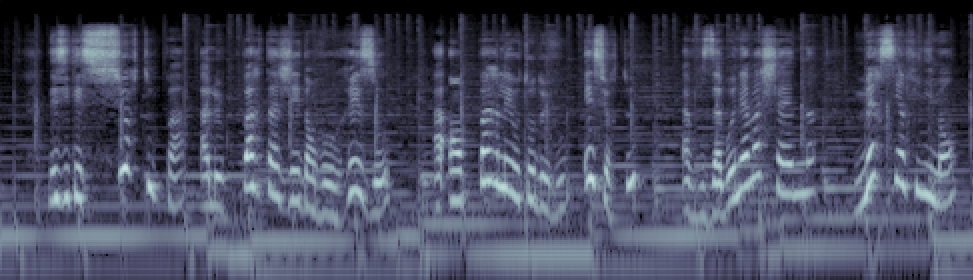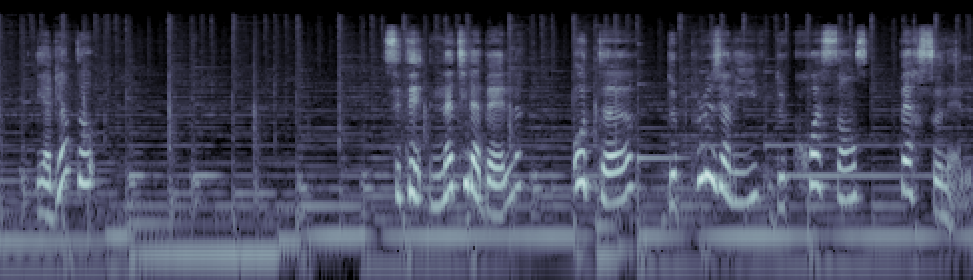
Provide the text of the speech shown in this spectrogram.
n'hésitez surtout pas à le partager dans vos réseaux, à en parler autour de vous et surtout à vous abonner à ma chaîne. Merci infiniment et à bientôt. C'était Nathalie Labelle, auteure de plusieurs livres de croissance personnelle.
